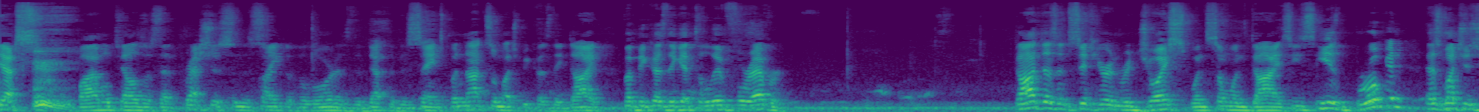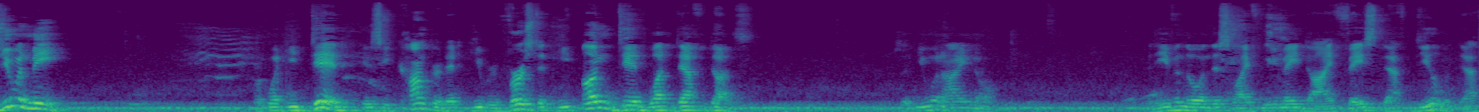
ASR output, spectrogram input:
Yes, the Bible tells us that precious in the sight of the Lord is the death of his saints, but not so much because they died, but because they get to live forever. God doesn't sit here and rejoice when someone dies. He's, he is broken as much as you and me. But what he did is he conquered it, he reversed it, he undid what death does. So that you and I know that even though in this life we may die, face death, deal with death,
